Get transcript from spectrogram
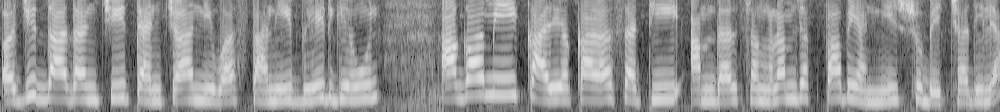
अजितदादांची त्यांच्या निवासस्थानी भेट घेऊन आगामी कार्यकाळासाठी आमदार संग्राम जगताप यांनी शुभेच्छा दिल्या.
